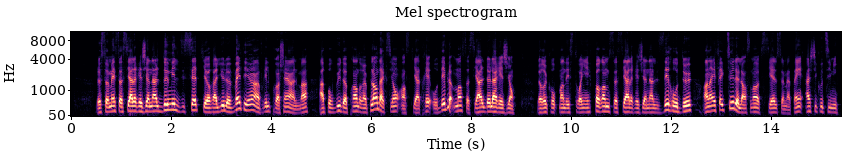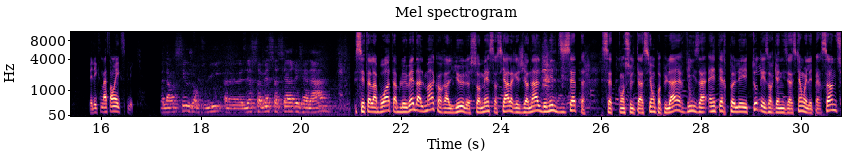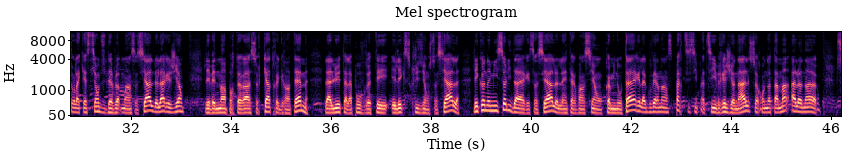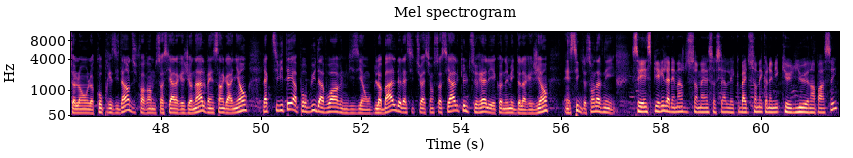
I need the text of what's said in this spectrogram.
Le sommet social régional 2017 qui aura lieu le 21 avril prochain à Alma a pour but de prendre un plan d'action en ce qui a trait au développement social de la région. Le regroupement des citoyens Forum social régional 02 en a effectué le lancement officiel ce matin à Chicoutimi. Félix Masson explique. Aujourd'hui euh, le sommet social régional c'est à la boîte à Bleuet d'Alma qu'aura lieu le sommet social régional 2017. Cette consultation populaire vise à interpeller toutes les organisations et les personnes sur la question du développement social de la région. L'événement portera sur quatre grands thèmes, la lutte à la pauvreté et l'exclusion sociale, l'économie solidaire et sociale, l'intervention communautaire et la gouvernance participative régionale seront notamment à l'honneur. Selon le coprésident du Forum social régional, Vincent Gagnon, l'activité a pour but d'avoir une vision globale de la situation sociale, culturelle et économique de la région, ainsi que de son avenir. C'est inspiré de la démarche du sommet social, ben, du sommet économique qui a eu lieu l'an passé.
